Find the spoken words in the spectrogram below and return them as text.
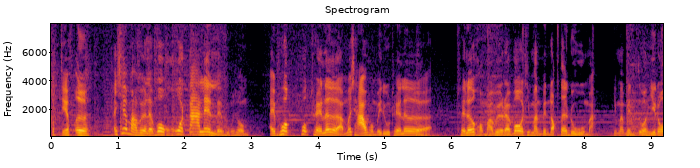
กับเจฟเออ ไอเชื่อมาเวอร์ไลเวลโคตรน่าเล่นเลยคุณผู้ชม ไอ้พวกพวกเทรลเลอร์อะเมื่อเช้าผมไปดูเทรลเลอร์เทรลเลอร์ของ Marvel Rival ที่มันเป็นด็อกเตอร์ดูมอะที่มันเป็นตัวฮีโร่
